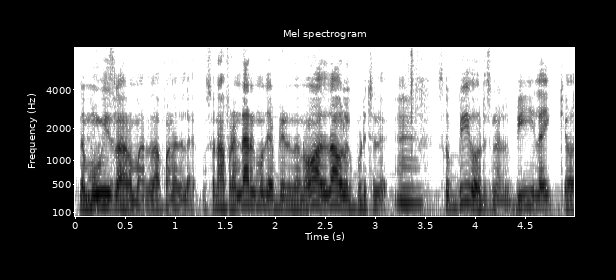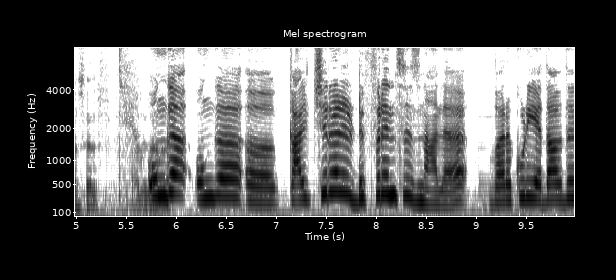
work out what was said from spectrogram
இந்த மூவிஸில் வர மாதிரிலாம் பண்ணதில்ல. ஸோ நான் ஃப்ரெண்டாக இருக்கும்போது எப்படி இருந்தனோ அதுதான் அவளுக்கு பிடிச்சது. So be original be like yourself உங்க உங்க கல்ச்சுரல் டிஃபரன்சஸ்னால வரக்கூடிய ஏதாவது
